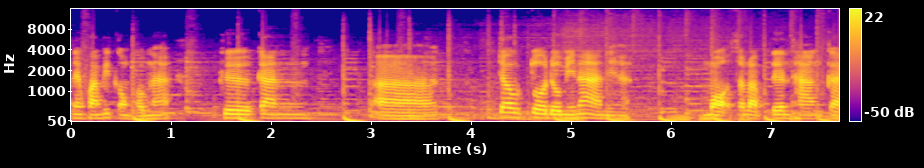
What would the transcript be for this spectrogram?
ในความคิดของผมนะฮะคือการเจ้าตัวโดมิน่าเนี่ยฮะเหมาะสำหรับเดินทางไกล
